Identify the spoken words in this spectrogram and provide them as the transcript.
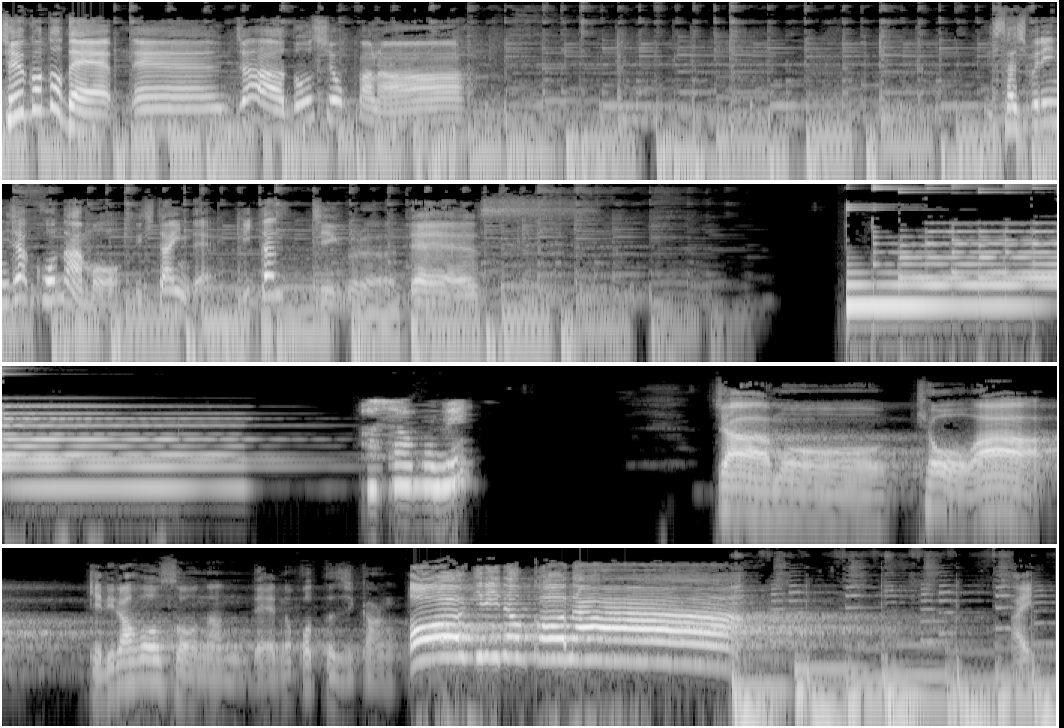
ということで、えー、じゃあどうしようかな久しぶりにじゃあコーナーも行きたいんで、一旦ジーグルでーす。朝ごめ？じゃあもう、今日は、ゲリラ放送なんで、残った時間、大喜利のコーナーはい。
